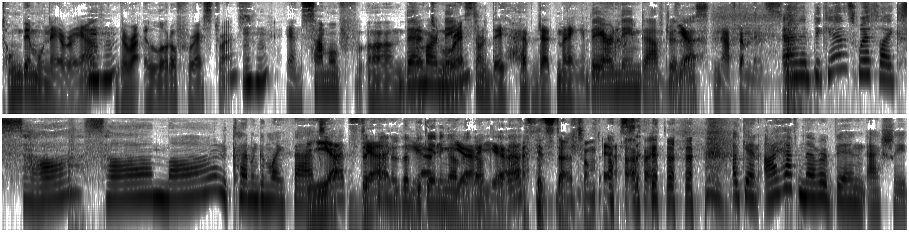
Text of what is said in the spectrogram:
Dongdaemun area, Mm-hmm. there are a lot of restaurants, and some of um, Them that are named? restaurant they have that name. They are named after yeah, this. after this. And it begins with like sa sa ma, kind of like that. Yeah, that's the yeah, kind of the yeah, beginning of yeah, it. Okay, yeah. that's It starts from S. All right. Again, I have never been actually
